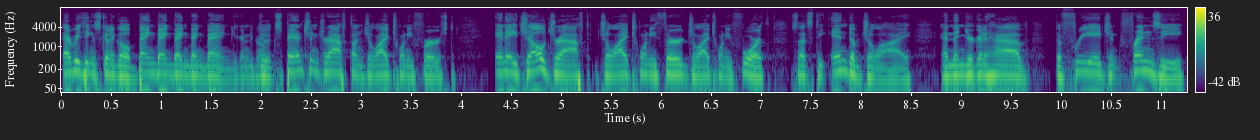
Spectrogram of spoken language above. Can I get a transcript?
everything's going to go bang, bang, bang, bang, bang. You're going to do expansion draft on July 21st, NHL draft July 23rd, July 24th. So that's the end of July. And then you're going to have the free agent frenzy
